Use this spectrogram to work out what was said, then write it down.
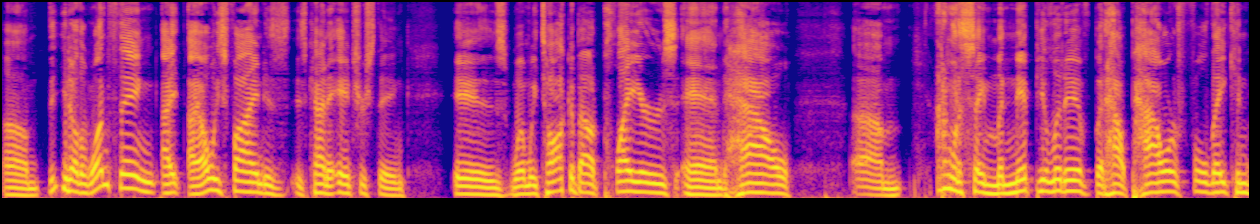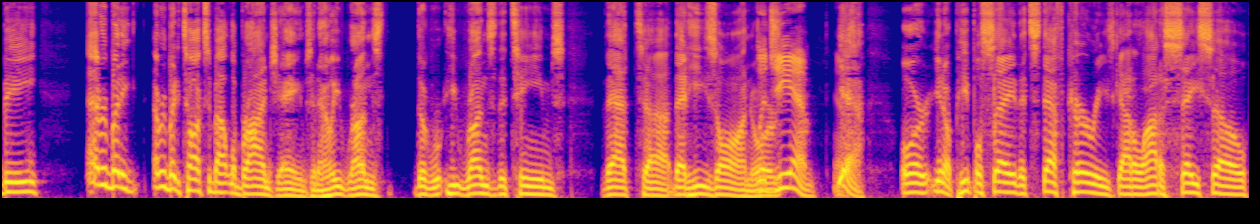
Um, you know, the one thing I, I always find is is kind of interesting is when we talk about players and how um, I don't want to say manipulative, but how powerful they can be. Everybody everybody talks about LeBron James and how he runs the he runs the teams that uh, that he's on or the GM. Yeah. yeah. Or you know, people say that Steph Curry's got a lot of say so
